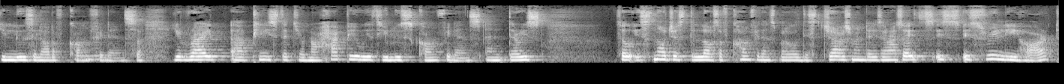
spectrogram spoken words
you lose a lot of confidence. You write a piece that you're not happy with, you lose confidence, and there is. So it's not just the loss of confidence, but all this judgment that is around. So it's it's it's really hard,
